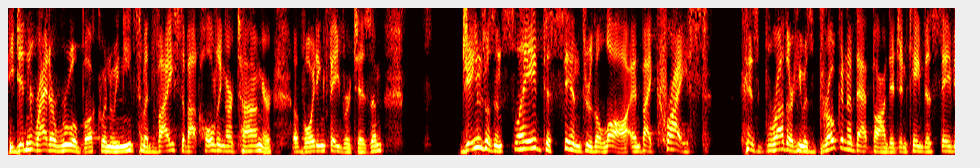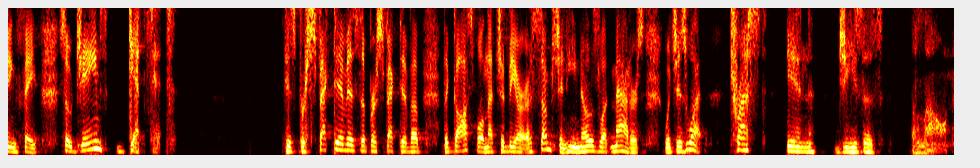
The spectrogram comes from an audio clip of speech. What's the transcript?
He didn't write a rule book when we need some advice about holding our tongue or avoiding favoritism. James was enslaved to sin through the law and by Christ, his brother, he was broken of that bondage and came to saving faith. So James gets it. His perspective is the perspective of the gospel, and that should be our assumption. He knows what matters, which is what? Trust in Jesus alone.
